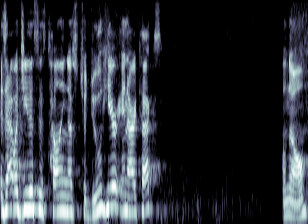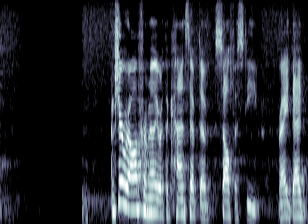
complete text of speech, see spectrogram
Is that what Jesus is telling us to do here in our text? Well, no. I'm sure we're all familiar with the concept of self esteem right? That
